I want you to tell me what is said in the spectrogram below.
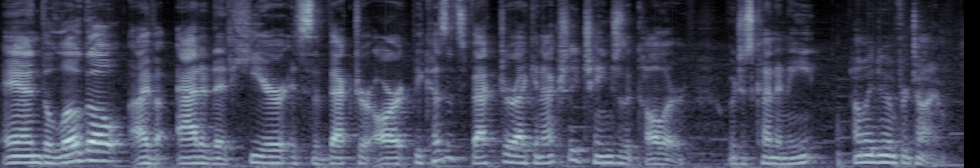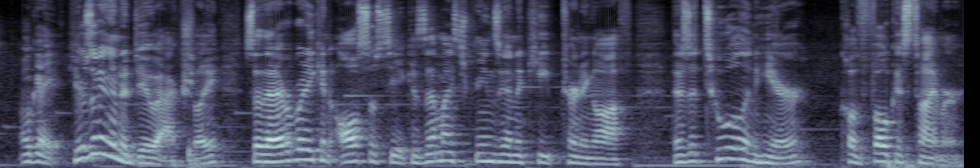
And the logo, I've added it here. It's the vector art. Because it's vector, I can actually change the color, which is kind of neat. How am I doing for time? Okay, here's what I'm gonna do actually, so that everybody can also see it, because then my screen's gonna keep turning off. There's a tool in here called Focus Timer.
